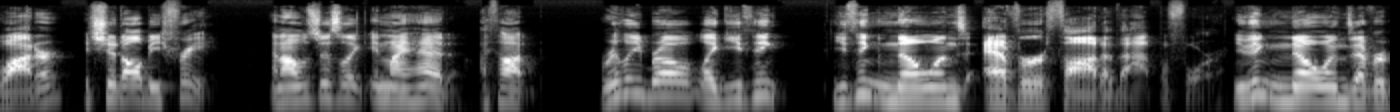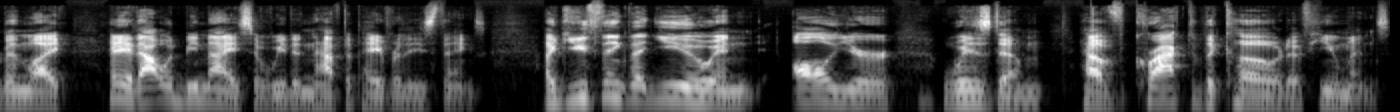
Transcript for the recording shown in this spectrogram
water, it should all be free. And I was just like in my head, I thought, really, bro? Like you think you think no one's ever thought of that before? You think no one's ever been like, hey, that would be nice if we didn't have to pay for these things? Like you think that you and all your wisdom have cracked the code of humans.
